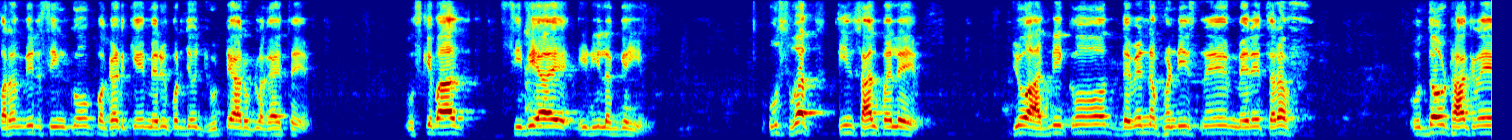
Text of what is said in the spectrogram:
परमवीर सिंह को पकड़ के मेरे ऊपर जो झूठे आरोप लगाए थे, उसके बाद सीबीआई ईडी लग गई। उस वक्त, तीन साल पहले, जो आदमी को देवेंद्र फडणवीस ने मेरे तरफ़ उद्धव ठाकरे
